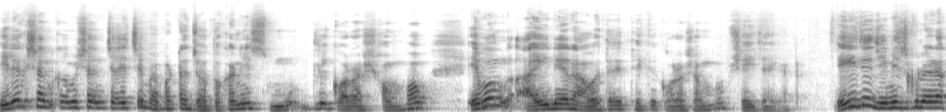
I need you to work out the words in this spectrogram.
ইলেকশন কমিশন চাইছে ব্যাপারটা যতখানি স্মুথলি করা সম্ভব এবং আইনের আওতায় থেকে করা সম্ভব সেই জায়গাটা। এই যে জিনিসগুলো এরা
